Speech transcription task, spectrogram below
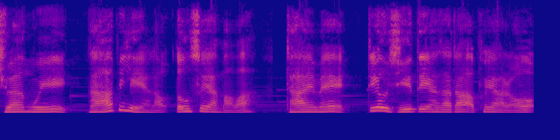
ရွမ်ငွေ9ဘီလီယံလောက်သုံးစွဲရမှာပါ။ဒါပေမဲ့တရုတ်ရေတယံဇာတာအဖွဲ့ကတော့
